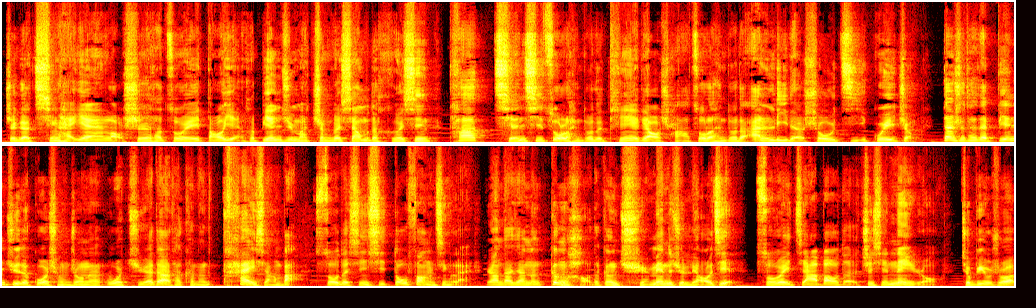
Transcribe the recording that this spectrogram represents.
这个秦海燕老师，他作为导演和编剧嘛，整个项目的核心，他前期做了很多的田野调查，做了很多的案例的收集规整，但是他在编剧的过程中呢，我觉得他可能太想把所有的信息都放进来，让大家能更好的、更全面的去了解所谓家暴的这些内容。就比如说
